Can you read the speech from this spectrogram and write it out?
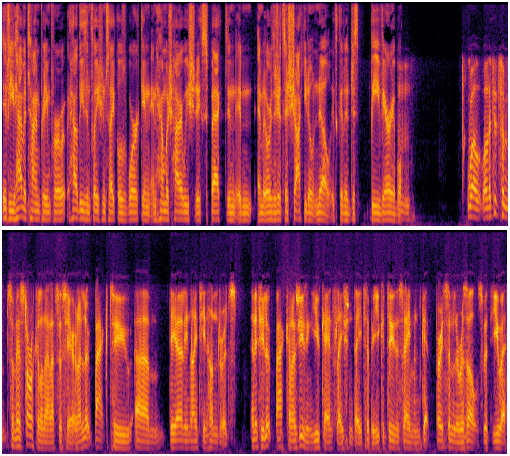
If you have a time frame for how these inflation cycles work, and, and how much higher we should expect, and, and, and or is it just a shock you don't know? It's going to just be variable. Mm. Well, well, I did some some historical analysis here, and I looked back to um, the early 1900s. And if you look back, and I was using UK inflation data, but you could do the same and get very similar results with US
